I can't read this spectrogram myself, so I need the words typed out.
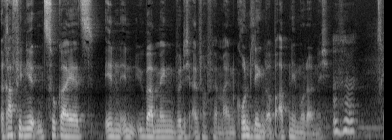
raffinierten Zucker jetzt in, in Übermengen würde ich einfach vermeiden. Grundlegend, ob abnehmen oder nicht. Mhm. So.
